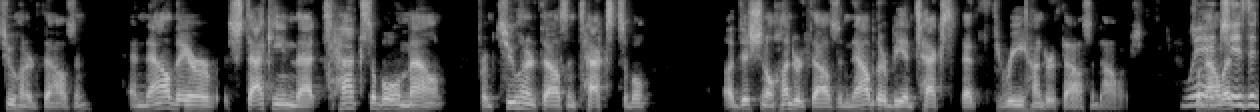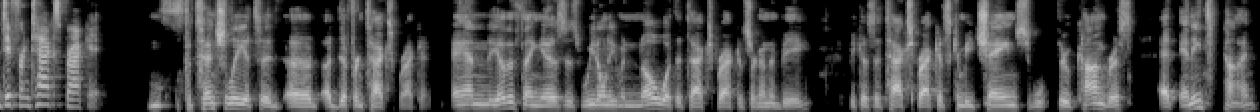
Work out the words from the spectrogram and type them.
200,000 and now they are stacking that taxable amount from 200,000 taxable additional 100,000 now they're being taxed at $300,000 which so is a different tax bracket potentially it's a, a, a different tax bracket and the other thing is is we don't even know what the tax brackets are going to be because the tax brackets can be changed through Congress at any time.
